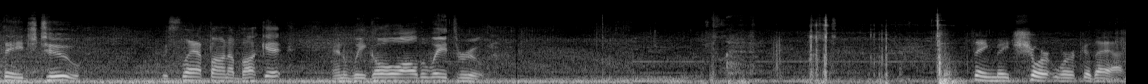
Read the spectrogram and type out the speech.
Stage two. We slap on a bucket and we go all the way through. Thing made short work of that.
